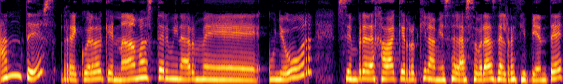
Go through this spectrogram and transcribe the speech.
Antes, recuerdo que nada más terminarme un yogur, siempre dejaba que Rocky lamiese las sobras del recipiente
